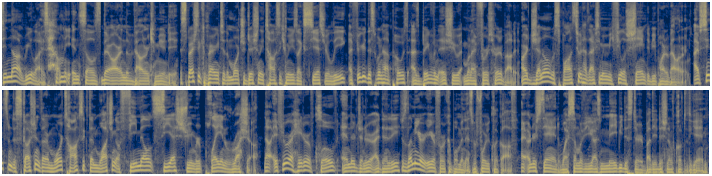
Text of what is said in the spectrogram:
did not realize how many incels there are in the Valorant community, especially comparing it to the more traditionally toxic communities like CS or League. I figured this wouldn't have posed as big of an issue when I first heard about it. Our general response to it has actually made me feel ashamed to be part of Valorant. I've seen some discussions that are more toxic than watching a female CS streamer play in Russia. Now, if you're a hater of Clove and their gender identity, just lend me your ear for a couple minutes before you click off. I understand why some of you guys may be disturbed by the addition of Clove to the game.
